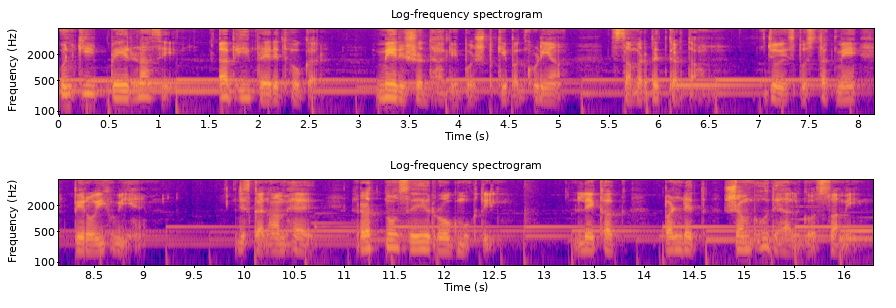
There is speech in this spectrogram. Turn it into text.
उनकी प्रेरणा से अभी प्रेरित होकर मेरी श्रद्धा के पुष्प की पंखुड़ियाँ समर्पित करता हूँ, जो इस पुस्तक में पिरोई हुई हैं, जिसका नाम है रत्नों से रोग मुक्ति लेखक पंडित शंभु दयाल गोस्वामी।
